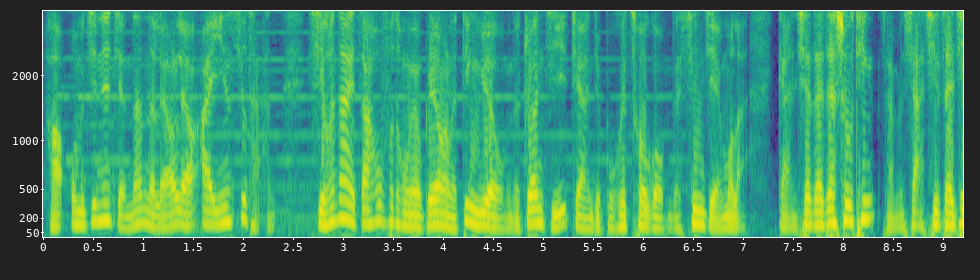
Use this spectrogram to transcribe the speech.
好，我们今天简单的聊聊爱因斯坦。喜欢大爱杂货铺的朋友，别忘了订阅我们的专辑，这样就不会错过我们的新节目了。感谢大家收听，咱们下期再见。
